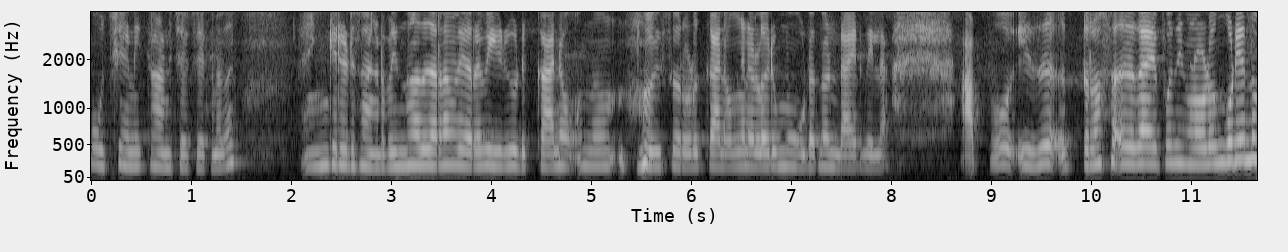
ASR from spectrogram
പൂച്ചയാണ് ഈ കാണിച്ചു വച്ചേക്കണത്. ഭയങ്കരമായിട്ട് സങ്കടം. അപ്പോൾ ഇന്നും അത് കാരണം വേറെ വീഡിയോ എടുക്കാനോ ഒന്നും വോയിസ് ഓർ കൊടുക്കാനോ അങ്ങനെയുള്ള ഒരു മൂഡൊന്നും ഉണ്ടായിരുന്നില്ല. അപ്പോൾ ഇത് ഇത്ര ഇതായപ്പോൾ നിങ്ങളോടും കൂടി ഒന്ന്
